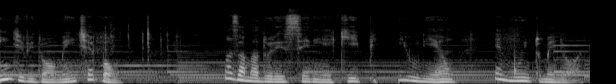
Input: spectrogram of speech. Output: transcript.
individualmente é bom, mas amadurecer em equipe e união é muito melhor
